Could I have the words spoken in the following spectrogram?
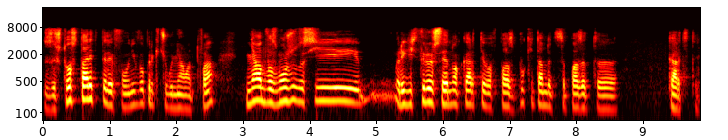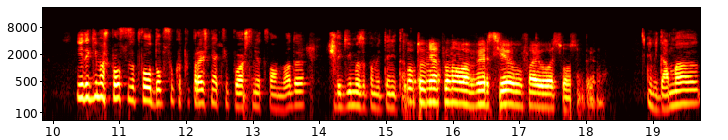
защо старите телефони, въпреки че го нямат това, нямат възможност да си регистрираш се едно картите в пасбук и там да ти се пазят картите. И да ги имаш просто за твое удобство, като правиш някакви плащания, това това да, да ги има запаметени там. Защото някаква нова версия в iOS 8, примерно. Еми да, ма...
